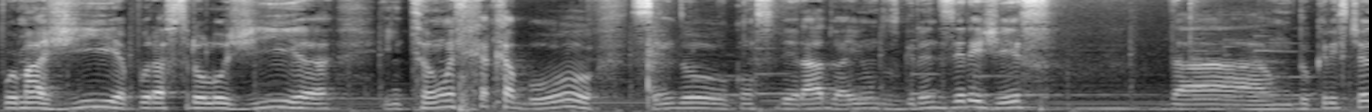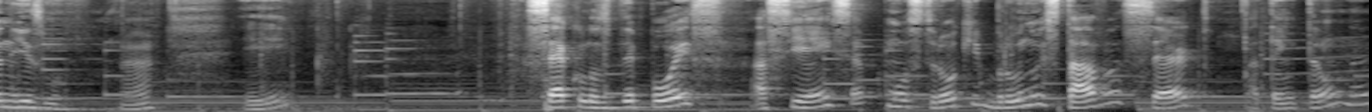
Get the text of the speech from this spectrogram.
por magia, por astrologia, então ele acabou sendo considerado aí um dos grandes hereges da, do cristianismo. Né? E séculos depois, a ciência mostrou que Bruno estava certo até então, né?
